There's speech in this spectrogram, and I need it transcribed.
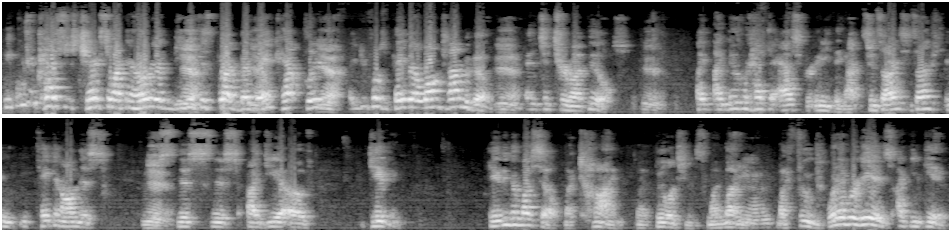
"Hey, would you cash this check so I can hurry up and Yeah. get this bank account clear? Yeah. You're supposed to pay that a long time ago." Yeah. And care of my bills. Yeah. I, I never had to ask for anything. I, since I since I've taken on this this this this idea of giving, giving of myself, my time, my abilities, my money, Mhm. my food, whatever it is, I can give.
